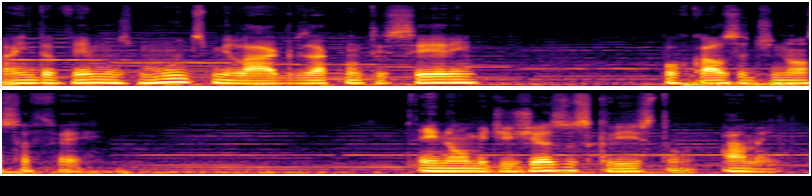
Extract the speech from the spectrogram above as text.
ainda vemos muitos milagres acontecerem por causa de nossa fé. Em nome de Jesus Cristo. Amém.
